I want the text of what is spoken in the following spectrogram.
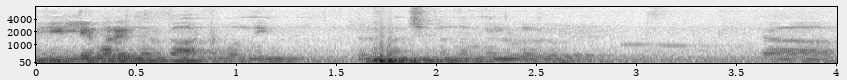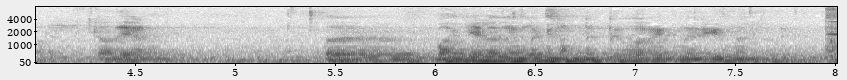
മെയിൻലി പറയുന്ന ഒരു കാട്ടുപന്നി ഒരു മനുഷ്യനും കഥയാണ്. ബാക്കിയെല്ലാം നിങ്ങൾ കണ്ടിട്ട് പറയുന്നതായിരിക്കും നല്ലത്.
